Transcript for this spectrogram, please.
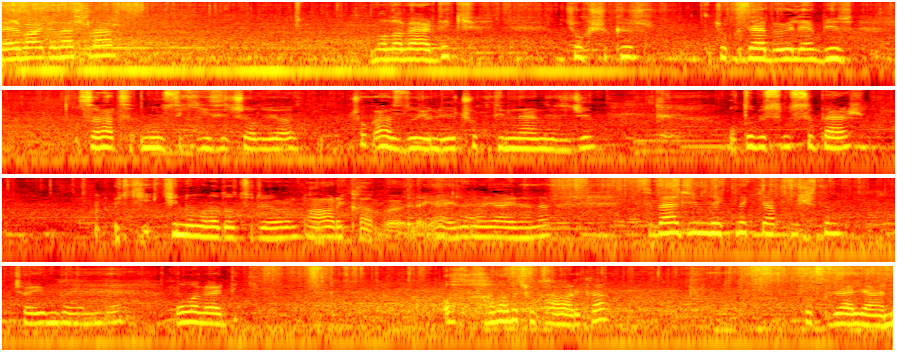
Merhaba arkadaşlar. Mola verdik. Çok şükür çok güzel böyle bir sanat musikisi çalıyor. Çok az duyuluyor, çok dinlendirici. Otobüsüm süper. İki, iki numarada oturuyorum. Harika böyle yaylana yaylana. Sibel'ciğim de ekmek yapmıştım. Çayım da yanında. Mola verdik. Oh hava da çok harika. Çok güzel yani.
